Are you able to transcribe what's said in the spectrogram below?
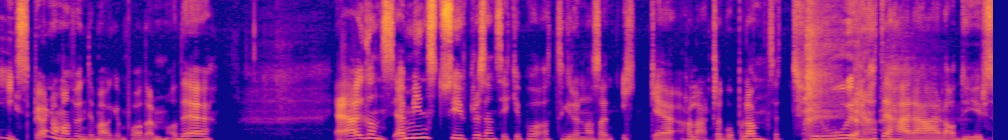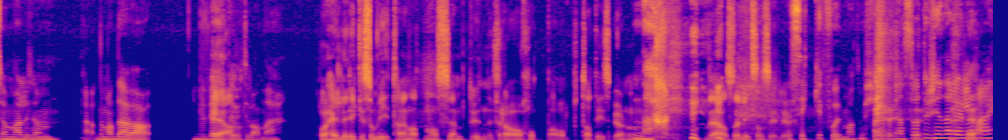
isbjørn har man funnet i magen på dem. Og det jeg er, gans, jeg er minst 7% sikker på at grønlandshaien ikke har lært seg å gå på land. Så jeg tror at det her er da dyr som har liksom ja, De har daua velta Ja. ut i vannet. Og heller ikke som hvithaien, at den har svømt underfra og hoppa opp, tatt isbjørnen. Nei. Det er også litt sannsynlig. Jeg ser ikke for meg at de kjører den strategien der heller, nei.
